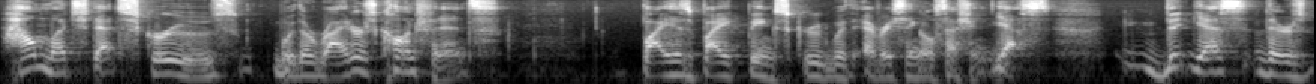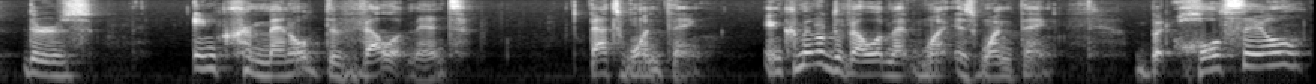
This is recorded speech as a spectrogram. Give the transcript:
how much that screws with a rider's confidence by his bike being screwed with every single session. Yes, yes, there's there's incremental development, that's one thing. Incremental development is one thing. But wholesale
